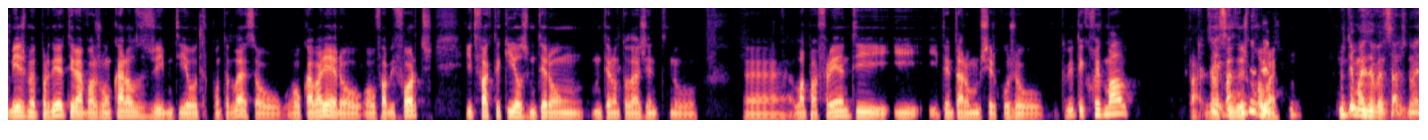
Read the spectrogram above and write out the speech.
mesmo a perder, tirava o João Carlos e metia outro ponta de lança, ou, ou o Cavalheiro, ou, ou, o Fábio Fortes, e de facto aqui eles meteram, meteram toda a gente no, uh, lá para a frente e, e, e, tentaram mexer com o jogo. Podia ter corrido mal, pá, graças Sim, a Deus correu bem meter mais avançados não, é,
